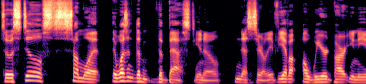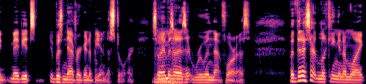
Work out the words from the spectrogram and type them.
So it was still somewhat. It wasn't the the best, you know, necessarily. If you have a, a weird part you need, maybe it's it was never going to be in a store. So Mhm. Amazon hasn't ruined that for us. But then I start looking, and I'm like.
